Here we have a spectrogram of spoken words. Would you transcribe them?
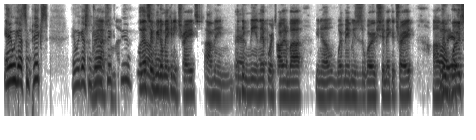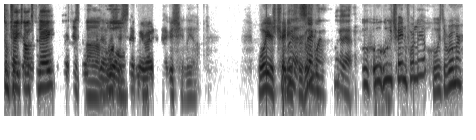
and we got some picks, and we got some We got draft some, picks too. Well, that's Oh, if we man. don't make any trades. I mean, I think me and Nip were talking about, you know, what maybe this is where we should make a trade. Uh, Oh, there yeah. were some trade talks today. Let's just, go Um, to that. well- Let's just segue right into that. Good shit, Leo. Warriors trading for that who? segue. Look at that. Who, who? Who you trading for, Leo? Who is the rumor?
